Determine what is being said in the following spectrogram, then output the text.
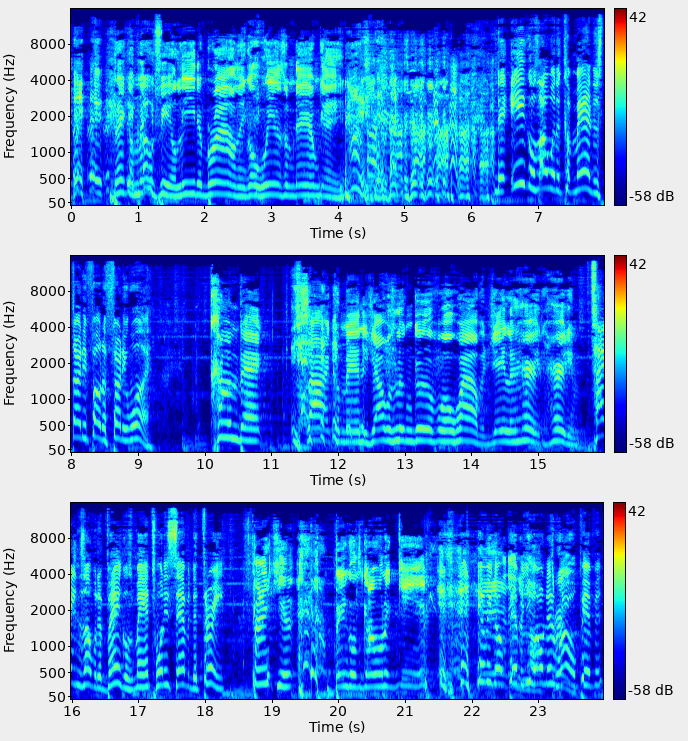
Baker Mayfield lead the Browns and go win some damn game. the Eagles over the Commanders 34 to 31. Come back. Sorry, Commanders. Y'all was looking good for a while, but Jalen Hurts hurt him. Titans over the Bengals, man, 27 to 3. Thank you. Bengals gone again. Here we go, Pimpin. You on this roll, Pimpin.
